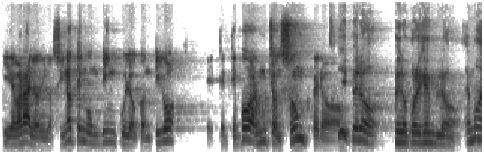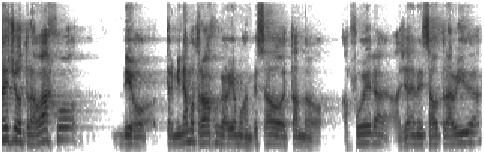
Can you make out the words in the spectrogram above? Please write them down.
y de verdad lo digo, si no tengo un vínculo contigo, te, te puedo ver mucho en Zoom, pero... Sí, pero, pero por ejemplo, hemos hecho trabajo, digo, terminamos trabajo que habíamos empezado estando afuera, allá en esa otra vida.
